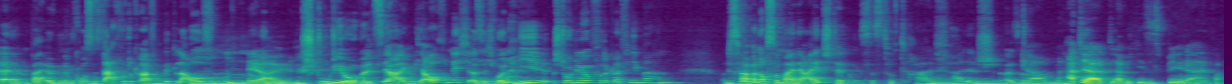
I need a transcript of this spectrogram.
ähm, bei irgendeinem großen Starfotografen mitlaufen. Mhm, ja. Ein Studio will es ja eigentlich auch nicht. Also ich wollte nie Studiofotografie machen. Und das war aber noch so meine Einstellung. Das ist total falsch. Also, ja, Mhm. ja, man hat ja, glaube ich, dieses Bild einfach.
